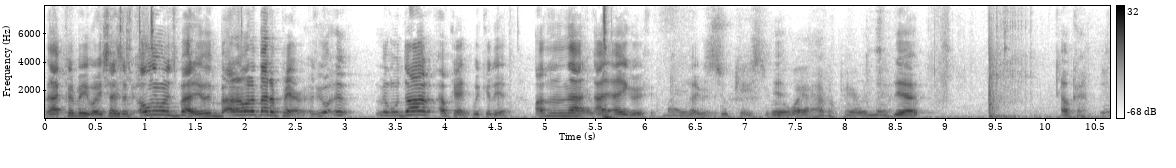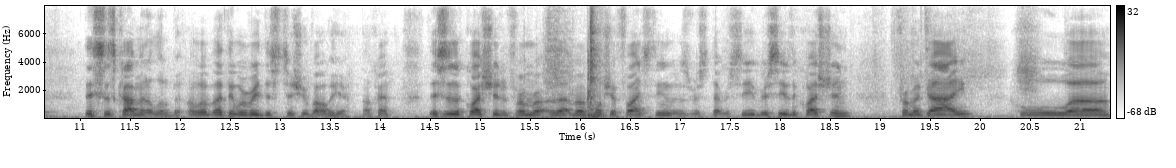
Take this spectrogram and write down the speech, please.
That could be. But he says if only when it's better. I want a better pair. If you if, mehudar, okay, we can hear. Other than that, I, I agree with you. Agree My suitcase to go Yeah. away. I have a pair in there. Yeah. Okay. This is comment a little bit. I think we'll read this tissue over here. Okay. This is a question from uh, that Rav Moshe Feinstein was that received received a question from a guy who uh,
